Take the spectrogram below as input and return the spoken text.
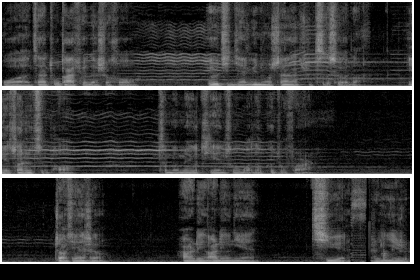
我在读大学的时候，有几件运动衫是紫色的，也算是紫袍，怎么没有体现出我的贵族范儿呢？赵先生，二零二零年七月十一日。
